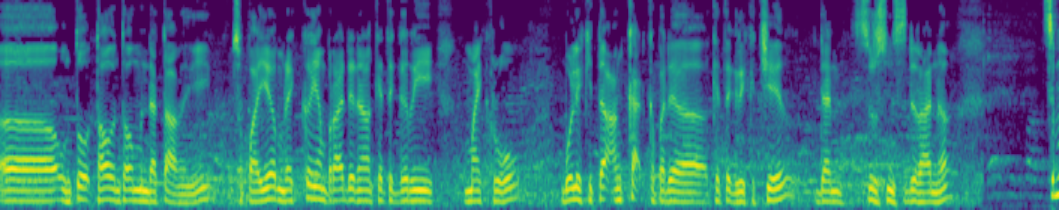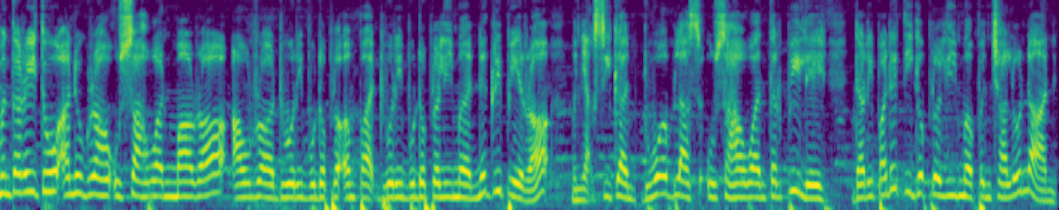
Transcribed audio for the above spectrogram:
uh, untuk tahun-tahun mendatang ini supaya mereka yang berada dalam kategori mikro boleh kita angkat kepada kategori kecil dan seterusnya sederhana Sementara itu, Anugerah Usahawan MARA Aura 2024-2025 Negeri Perak menyaksikan 12 usahawan terpilih daripada 35 pencalonan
